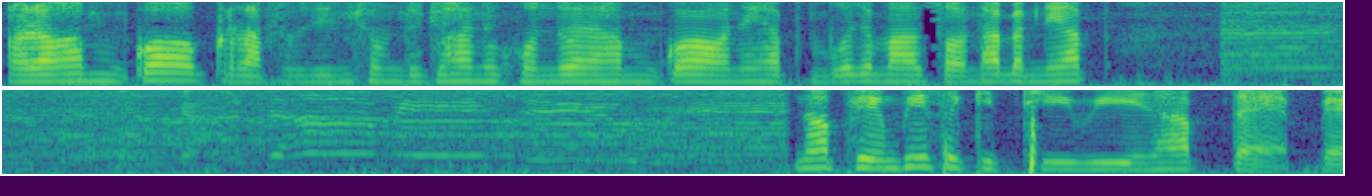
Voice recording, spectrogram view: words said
เอาละครับผมก็กราบสวัสดีชมทุกท่านทุกคนด้วยนะครับผมก็วันนี้ครับผมก็จะมาสอนทำแบบนี้ครับน้าเพลงพี่สกิททีวีนะครับ แต่แปล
